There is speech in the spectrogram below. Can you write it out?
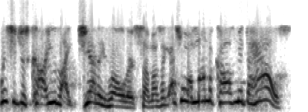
We should just call you like Jelly Roll or something. I was like, That's what my mama calls me at the house.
